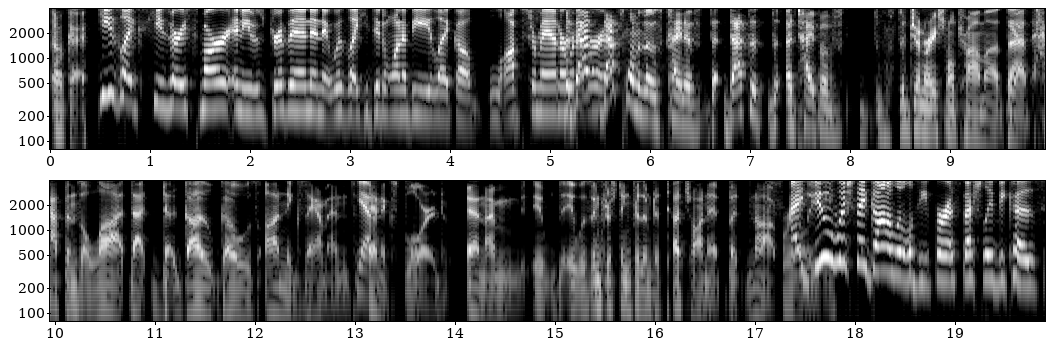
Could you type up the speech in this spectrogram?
Okay, he's like he's very smart and he was driven and it was like he didn't want to be like a lobster man or but whatever. that that's one of those kind of th- that's a, a type of the generational trauma that happens a lot that d- go, goes unexamined Yeah. and explored. And I'm it, it was interesting for them to touch on it, but not really. I do wish they'd gone a little deeper, especially because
